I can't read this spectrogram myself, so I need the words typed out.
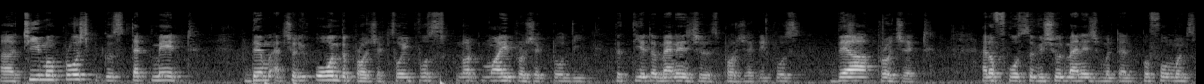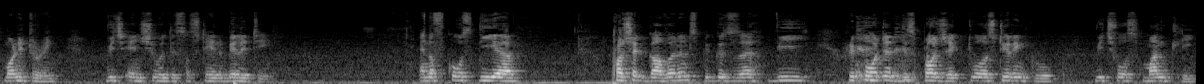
Uh, team approach because that made them actually own the project. So it was not my project or the, the theatre manager's project, it was their project. And of course, the visual management and performance monitoring which ensured the sustainability. And of course, the uh, project governance, because uh, we reported this project to our steering group, which was monthly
